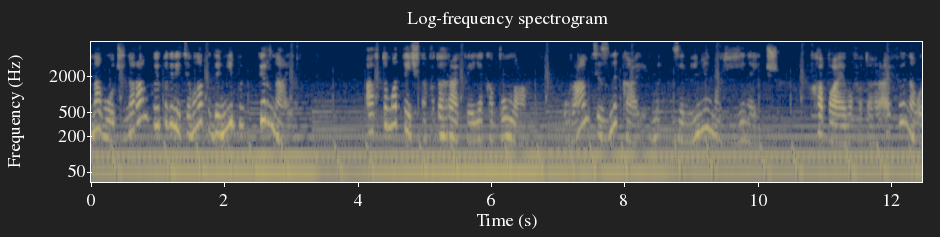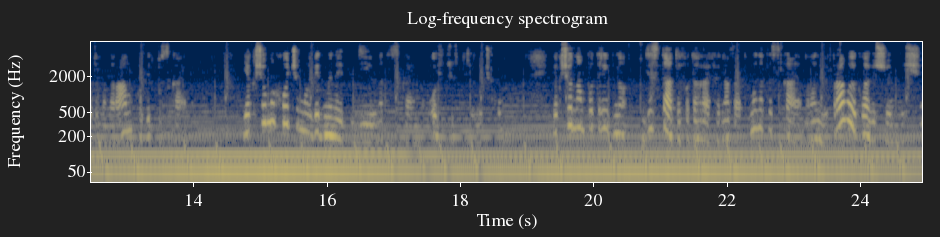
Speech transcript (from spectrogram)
наводжу на рамку і подивіться, вона туди ніби пірнає. Автоматична фотографія, яка була у рамці, зникає. Ми замінюємо її на іншу. Хапаємо фотографію, наводимо на рамку, відпускаємо. Якщо ми хочемо відмінити дію, натискаємо ось цю. Якщо нам потрібно дістати фотографію назад, ми натискаємо на ній правою клавішою миші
